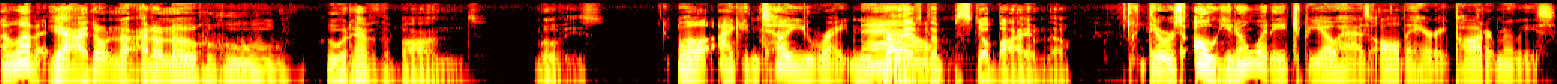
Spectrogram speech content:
I love it. yeah, I don't know. I don't know who who would have the Bond movies. Well, I can tell you right You probably have to still buy them though. there was, oh, you know what? HBO has all the Harry Potter movies.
